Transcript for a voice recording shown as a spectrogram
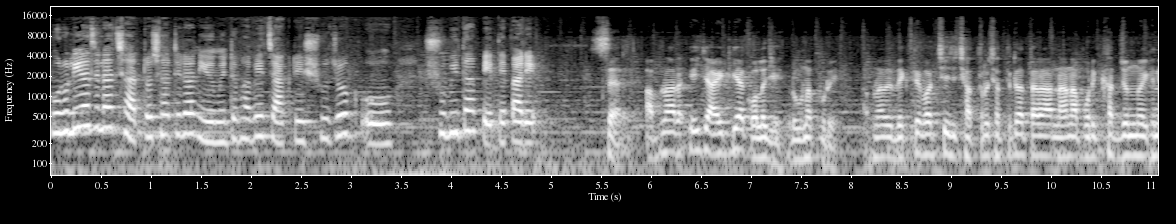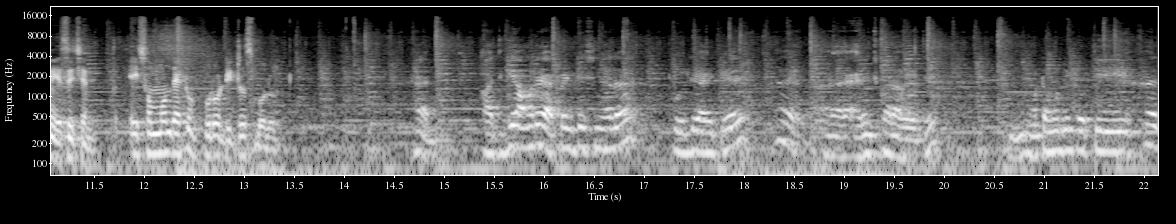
পুরুলিয়া জেলার ছাত্রছাত্রীরা নিয়মিতভাবে চাকরির সুযোগ ও সুবিধা পেতে পারে। স্যার আপনার এই যে আইটিআই কলেজে রঘুনাথপুরে আপনাদের দেখতে পাচ্ছি যে ছাত্রছাত্রীরা তারা নানা পরীক্ষার জন্য এখানে এসেছেন। এই সম্বন্ধে একটু পুরো ডিটেলস বলুন। হ্যাঁ আজকে আমাদের অ্যাপ্রেন্টিস মেলা পুরুলিয়া আইটিআই হ্যাঁ অ্যারেঞ্জ করা হয়েছে। মোটামুটি প্রতি হ্যাঁ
